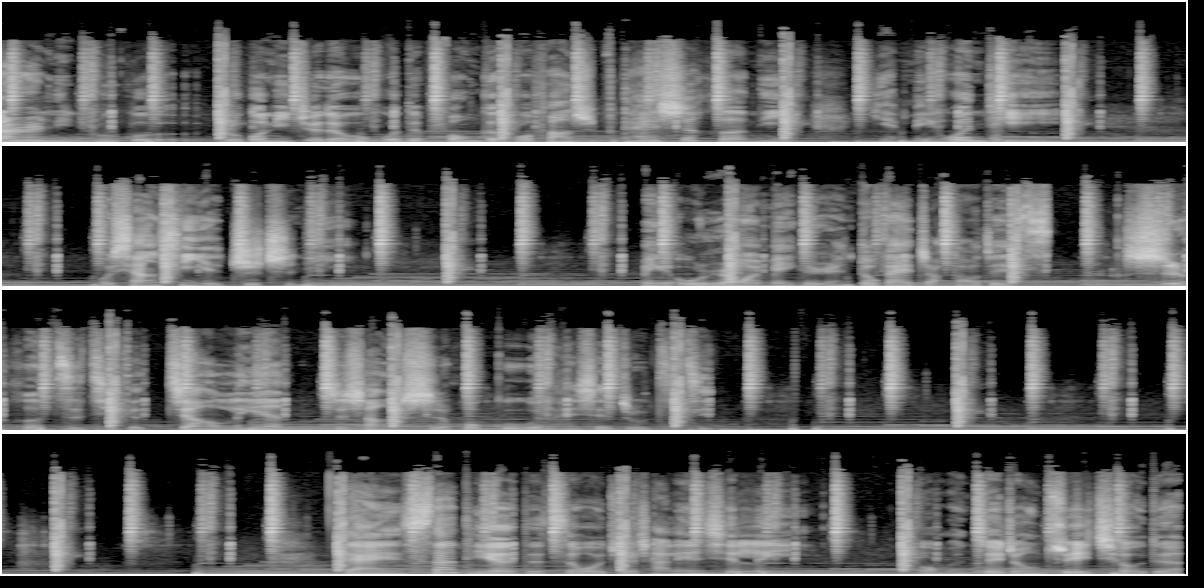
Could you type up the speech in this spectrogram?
当然，你如果如果你觉得我的风格或方式不太适合你，也没问题。我相信也支持你。每我认为每个人都该找到最适合自己的教练、智商师或顾问来协助自己。在萨提尔的自我觉察练习里，我们最终追求的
